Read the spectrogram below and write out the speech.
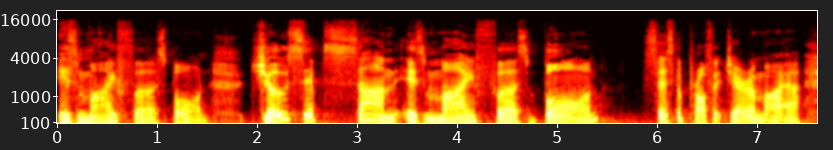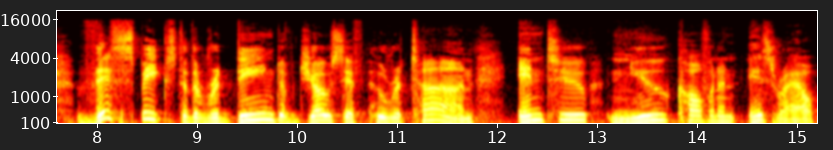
is my firstborn. Joseph's son is my firstborn, says the prophet Jeremiah. This speaks to the redeemed of Joseph who return into new covenant Israel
